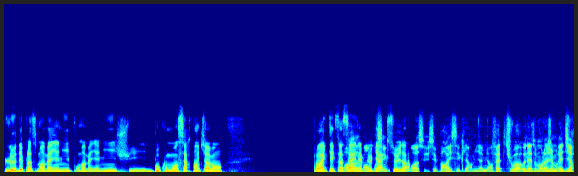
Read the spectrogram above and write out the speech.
Le déplacement à Miami, pour moi, Miami, je suis beaucoup moins certain qu'avant. Faudrait que Texas A&M le gagne, celui-là. c'est pareil, c'est clair. Miami, en fait, tu vois, honnêtement, là, j'aimerais dire,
